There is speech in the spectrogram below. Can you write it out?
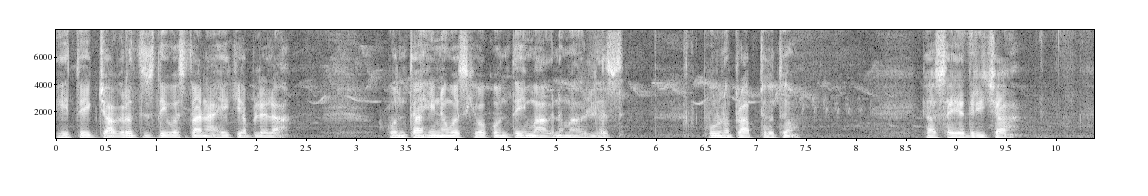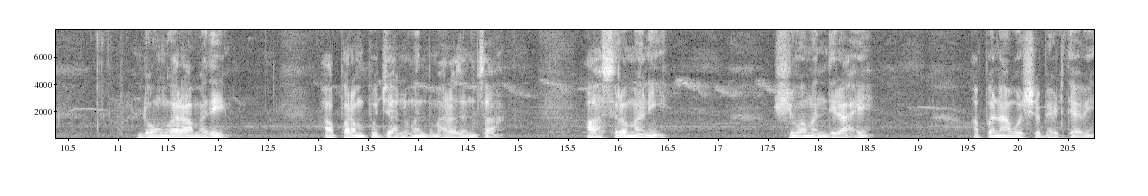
इथं एक जागृत देवस्थान आहे की आपल्याला कोणताही नवस किंवा कोणतंही मागणं मागल्यास पूर्ण प्राप्त होतं. या सह्याद्रीच्या डोंगरामध्ये हा परमपूज्य हनुमंत महाराजांचा आश्रम आणि शिवमंदिर आहे. आपण अवश्य भेट द्यावे.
